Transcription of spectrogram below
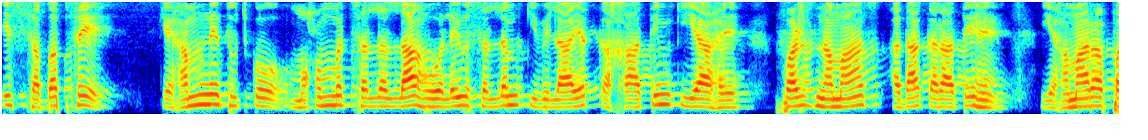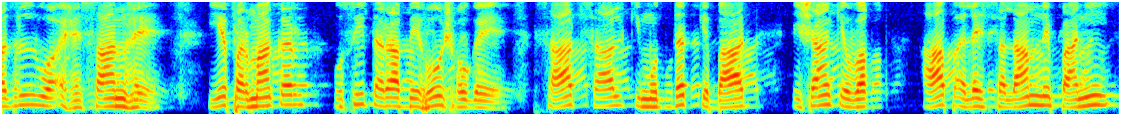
اس سبب سے کہ ہم نے تجھ کو محمد صلی اللہ علیہ وسلم کی ولایت کا خاتم کیا ہے، فرض نماز ادا کراتے ہیں۔ یہ ہمارا فضل و احسان ہے۔ یہ فرما کر اسی طرح بے ہوش ہو گئے۔ سات سال کی مدت کے بعد عشاء کے وقت آپ علیہ السلام نے پانی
